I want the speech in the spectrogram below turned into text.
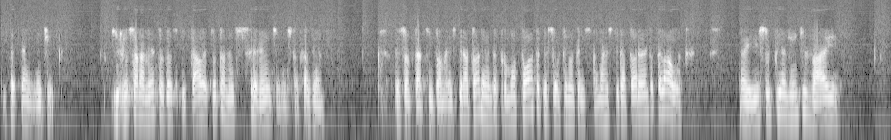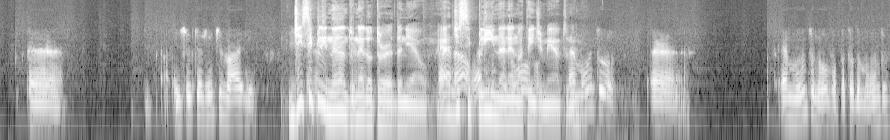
que você tem? A gente o direcionamento do hospital é totalmente diferente, a gente está fazendo. A pessoa que está com sintoma respiratório entra por uma porta, a pessoa que não tem sintoma respiratório entra pela outra. É isso que a gente vai. É, isso que a gente vai Disciplinando, é, né, doutor Daniel? É, é a disciplina, não, é né, novo, no atendimento. É né? muito. É, é muito novo para todo mundo,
